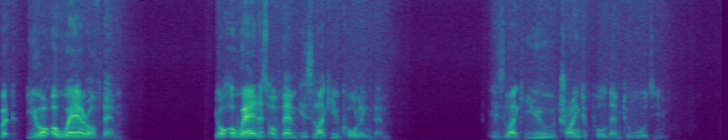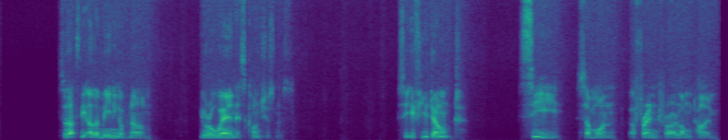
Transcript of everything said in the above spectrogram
but you're aware of them. Your awareness of them is like you calling them is like you trying to pull them towards you. So that's the other meaning of Nam your awareness, consciousness. See, if you don't see someone, a friend, for a long time,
